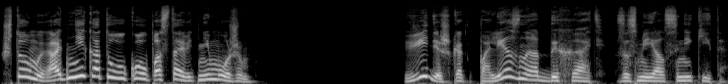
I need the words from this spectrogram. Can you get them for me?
Что мы, одни коту укол поставить не можем?» «Видишь, как полезно отдыхать», — засмеялся Никита.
